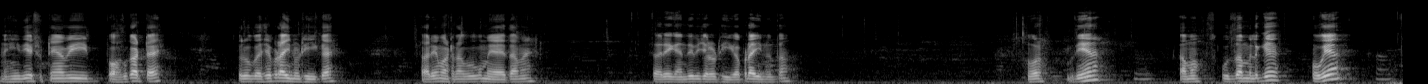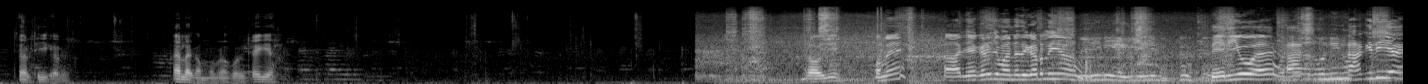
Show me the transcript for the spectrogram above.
ਨਹੀਂ ਦੀਆਂ ਛੁੱਟੀਆਂ ਵੀ ਬਹੁਤ ਘੱਟ ਹੈ। ਚਲੋ, ਵੈਸੇ ਪੜ੍ਹਾਈ ਨੂੰ ਠੀਕ ਹੈ। ਸਾਰੇ ਮਠਰਾਂ ਕੋਲ ਘੁੰਮਿਆ ਤਾਂ ਮੈਂ। ਸਾਰੇ ਕਹਿੰਦੇ ਵੀ ਚਲੋ ਠੀਕ ਆ ਪੜ੍ਹਾਈ ਨੂੰ ਤਾਂ। ਹੋਰ ਵਧੀਆ ਨਾ? ਕੰਮ ਸਕੂਲ ਦਾ ਮਿਲ ਗਿਆ? ਹੋ ਗਿਆ? ਚਲ ਠੀਕ ਆ ਫਿਰ। ਕਰ ਲੈ ਕੰਮ ਆਪਣਾ ਕੋਈ ਰਹਿ ਗਿਆ। ਲਓ ਜੀ ਕਮੇ ਆ ਰਹੀਆਂ ਕਿਹੜੇ ਜ਼ਮਾਨੇ ਦੀ ਕੱਢ ਲੀਆਂ ਮੇਰੀ ਨਹੀਂ ਹੈਗੀ ਇਹ। ਤੇਰੀ ਉਹ ਹੈ। ਸੋਨੀ ਨੂੰ। ਆ ਕਿਹਦੀ ਹੈ?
